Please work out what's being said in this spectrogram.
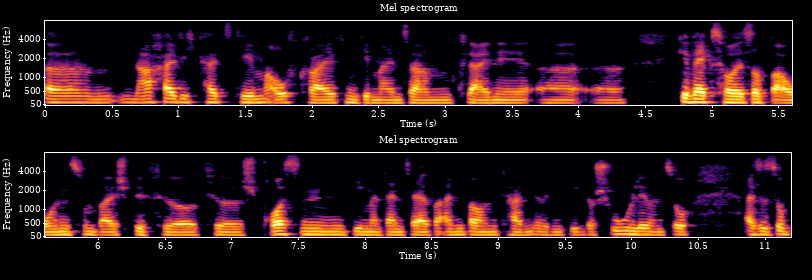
ähm, Nachhaltigkeitsthemen aufgreifen, gemeinsam kleine äh, äh, Gewächshäuser bauen, zum Beispiel für, für Sprossen, die man dann selber anbauen kann, irgendwie in der Schule und so. Also so,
